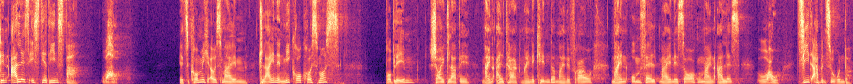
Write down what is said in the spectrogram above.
denn alles ist dir dienstbar. Wow. Jetzt komme ich aus meinem kleinen Mikrokosmos, Problem, Scheuklappe, mein Alltag, meine Kinder, meine Frau, mein Umfeld, meine Sorgen, mein alles. Wow, zieht ab und zu runter.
